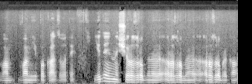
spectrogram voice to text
вам, вам її показувати. Єдине, що розроблено, розроблено, розробником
